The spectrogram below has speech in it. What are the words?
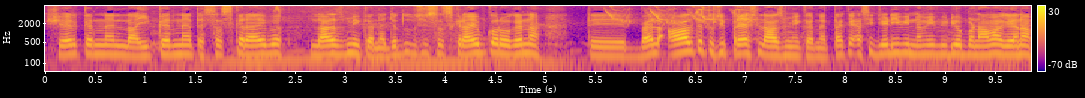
ਸ਼ੇਅਰ ਕਰਨਾ ਲਾਈਕ ਕਰਨਾ ਤੇ ਸਬਸਕ੍ਰਾਈਬ ਲਾਜ਼ਮੀ ਕਰਨਾ ਜਦੋਂ ਤੁਸੀਂ ਸਬਸਕ੍ਰਾਈਬ ਕਰੋਗੇ ਨਾ ਤੇ ਬੈਲ ਆਲ ਤੇ ਤੁਸੀਂ ਪ੍ਰੈਸ ਲਾਜ਼ਮੀ ਕਰਨਾ ਤਾਂ ਕਿ ਅਸੀਂ ਜਿਹੜੀ ਵੀ ਨਵੀਂ ਵੀਡੀਓ ਬਣਾਵਾਂਗੇ ਨਾ,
